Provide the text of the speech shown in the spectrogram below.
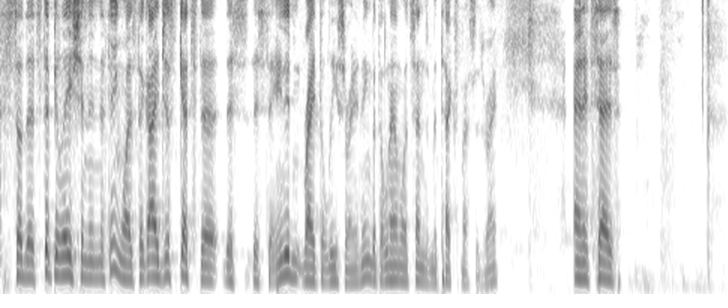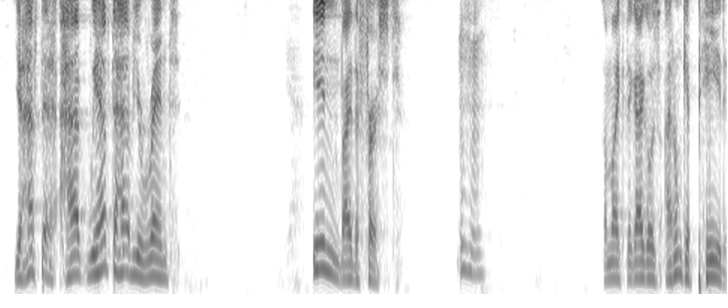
so the stipulation in the thing was the guy just gets the this this thing. He didn't write the lease or anything, but the landlord sends him a text message, right? And it says, "You have to have we have to have your rent in by the first. mm-hmm. I'm like, the guy goes, I don't get paid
